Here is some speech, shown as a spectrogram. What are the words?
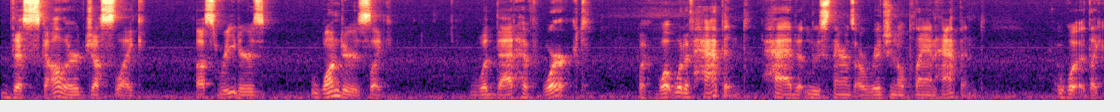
this scholar, just like us readers, wonders like, would that have worked? Like, what would have happened had Lews Therin's original plan happened? What, like,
